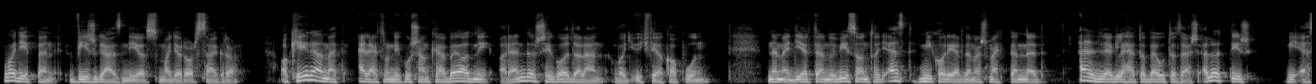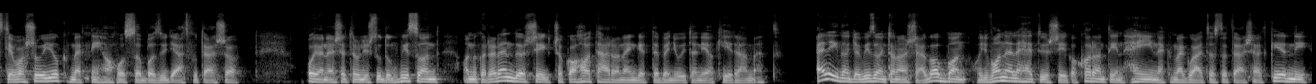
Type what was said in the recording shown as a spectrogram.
vagy éppen vizsgázni jössz Magyarországra. A kérelmet elektronikusan kell beadni a rendőrség oldalán vagy ügyfélkapun. Nem egyértelmű viszont, hogy ezt mikor érdemes megtenned. Elvileg lehet a beutazás előtt is, mi ezt javasoljuk, mert néha hosszabb az ügy átfutása. Olyan esetről is tudunk viszont, amikor a rendőrség csak a határon engedte benyújtani a kérelmet. Elég nagy a bizonytalanság abban, hogy van-e lehetőség a karantén helyének megváltoztatását kérni,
